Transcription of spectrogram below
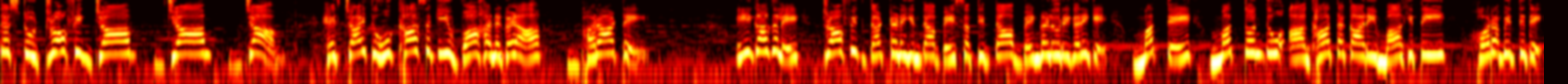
ಮತ್ತಷ್ಟು ಟ್ರಾಫಿಕ್ ಜಾಮ್ ಜಾಮ್ ಜಾಮ್. ಹೆಚ್ಚಾಯಿತು ಖಾಸಗಿ ವಾಹನಗಳ ಭರಾಟೆ. ಈಗಾಗಲೇ ಟ್ರಾಫಿಕ್ ದಟ್ಟಣೆಯಿಂದ ಬೇಸತ್ತಿದ್ದ ಬೆಂಗಳೂರಿಗರಿಗೆ ಮತ್ತೆ ಮತ್ತೊಂದು ಆಘಾತಕಾರಿ ಮಾಹಿತಿ ಹೊರಬಿದ್ದಿದೆ.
